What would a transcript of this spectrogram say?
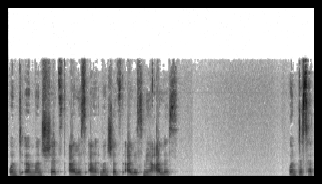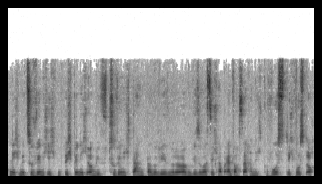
Und äh, man schätzt alles, man schätzt alles mehr, alles. Und das hat nicht mit zu wenig, ich, ich bin nicht irgendwie zu wenig dankbar gewesen oder irgendwie sowas. Ich habe einfach Sachen nicht gewusst. Ich wusste auch,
